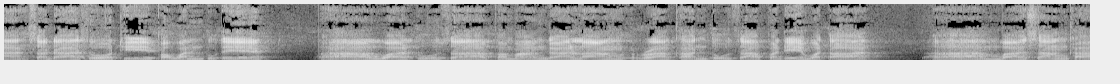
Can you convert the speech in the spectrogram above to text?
ะสดาโสทิภวันตุเต ภาวะตุสาพมังกาลัง ราคันตุสาพเดวตาตามบาสังขา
